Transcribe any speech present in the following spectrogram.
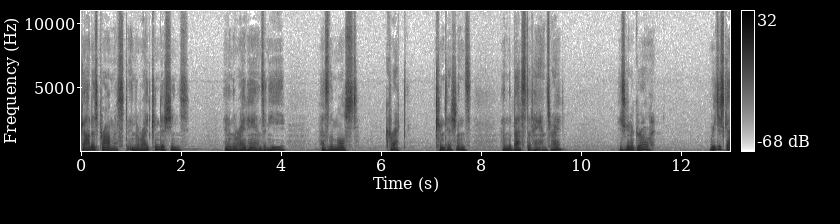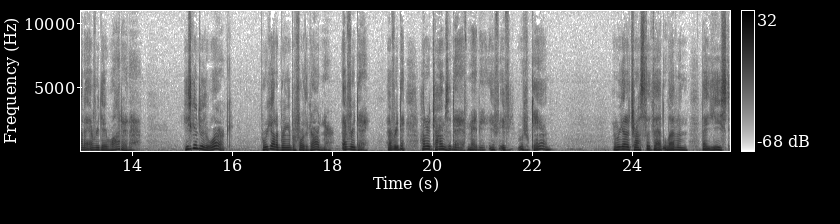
God has promised in the right conditions and in the right hands, and He has the most correct conditions and the best of hands, right? He's going to grow it. We just got to everyday water that. He's going to do the work, but we got to bring it before the gardener every day, every day, hundred times a day, if maybe, if if, if we can. And we got to trust that that leaven, that yeast,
